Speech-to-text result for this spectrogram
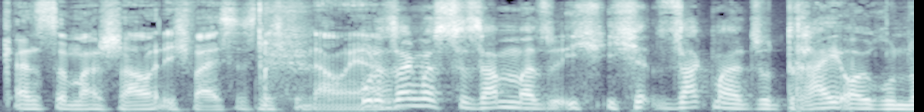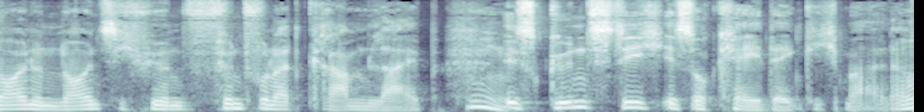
kannst du mal schauen. Ich weiß es nicht genau. Ja. Oder sagen wir es zusammen, also ich, ich sag mal so 3,99 Euro für ein 500 Gramm Leib. Ist günstig, ist okay, denke ich mal. Ne?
